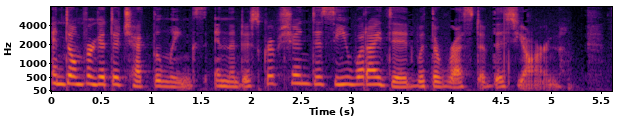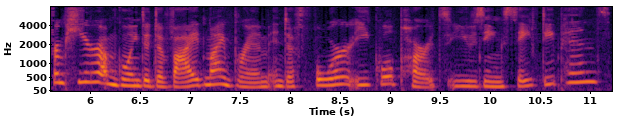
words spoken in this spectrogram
And don't forget to check the links in the description to see what I did with the rest of this yarn. From here, I'm going to divide my brim into four equal parts using safety pins,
